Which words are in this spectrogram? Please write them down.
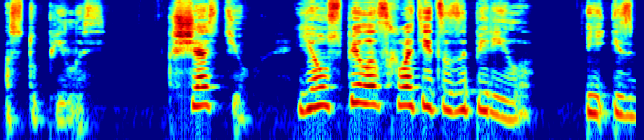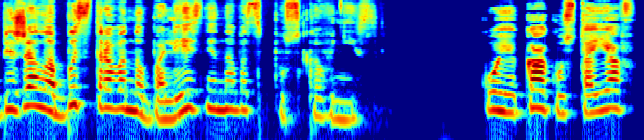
оступилась. К счастью, я успела схватиться за перила и избежала быстрого, но болезненного спуска вниз. Кое-как устояв,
